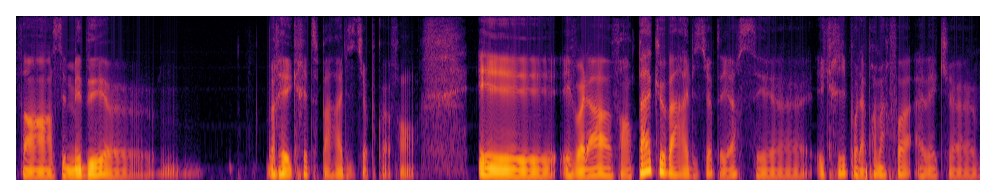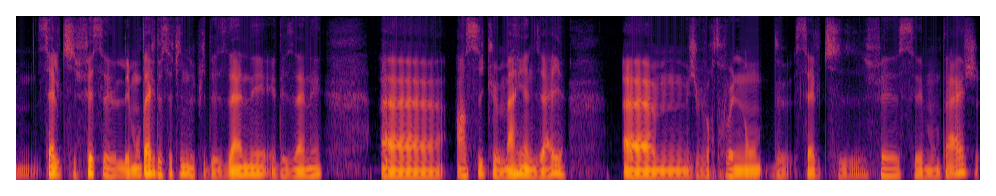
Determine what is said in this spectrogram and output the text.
Enfin, c'est Médée euh, réécrite par Alice quoi. Et, voilà, enfin, pas que par Alice d'ailleurs, c'est euh, écrit pour la première fois avec euh, celle qui fait les montages de ces films depuis des années et des années, ainsi que Marianne Diaye. Euh, je vais vous retrouver le nom de celle qui fait ces montages,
